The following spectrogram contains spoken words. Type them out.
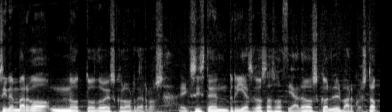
Sin embargo, no todo es color de rosa. Existen riesgos asociados con el barco stop.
